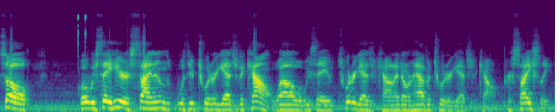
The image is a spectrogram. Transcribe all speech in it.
So what we say here is sign in with your Twitter Gadget account. Well, we say Twitter Gadget account, I don't have a Twitter Gadget account. Precisely.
